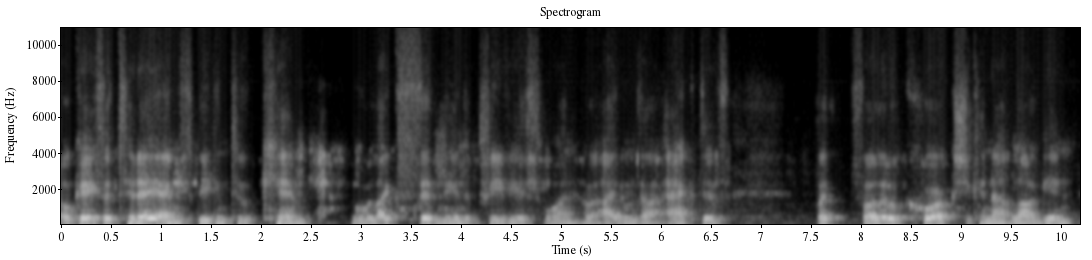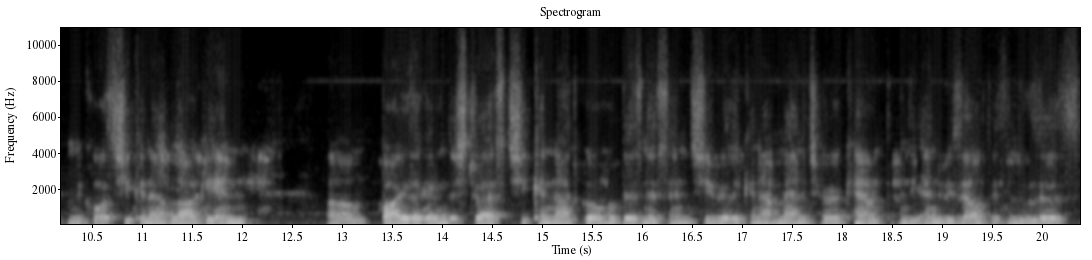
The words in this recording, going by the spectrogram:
Okay, so today I'm speaking to Kim, who, like Sydney in the previous one, her items are active, but for a little quirk, she cannot log in. And because she cannot log in, um, buyers are getting distressed. She cannot grow her business and she really cannot manage her account. And the end result is losers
